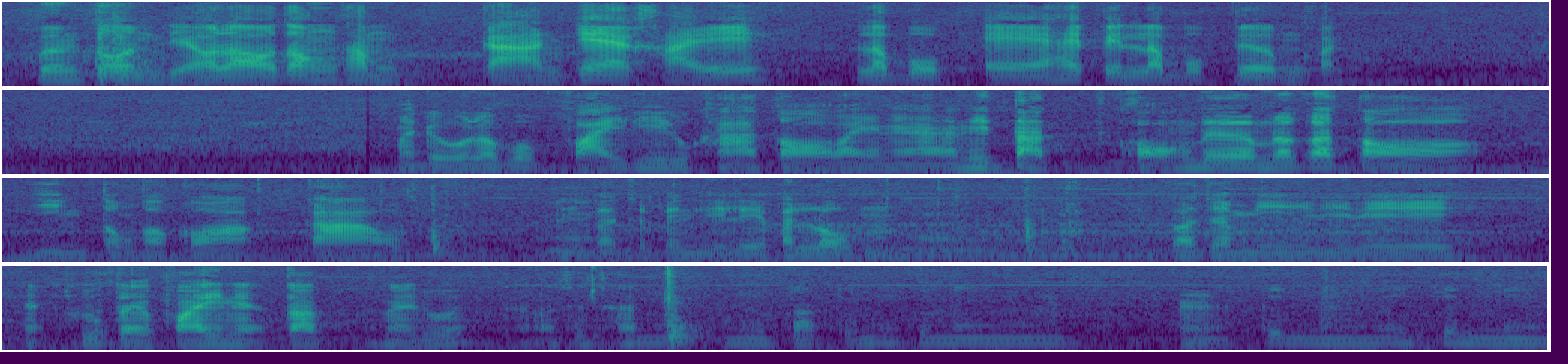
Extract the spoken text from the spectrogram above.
เบื้องต้นเดี๋ยวเราต้องทำการแก้ไขระบบแอร์ให้เป็นระบบเดิมก่อน มาดูระบบไฟที่ลูกค้าต่อไว้นะฮะอันนี้ตัดของเดิมแล้วก็ต่อยิงตรงเข้ากอกาวนี่ก็จะเป็นรีเลย์พัดลม ก็จะมีรีเลย์เนี่ยชุดสายไฟเนี่ยตัดไหนด้วยเอาชัดมีตัดตรงนี้ตัวหนึงอืมต้นหนึงไม่ต้นหนึง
